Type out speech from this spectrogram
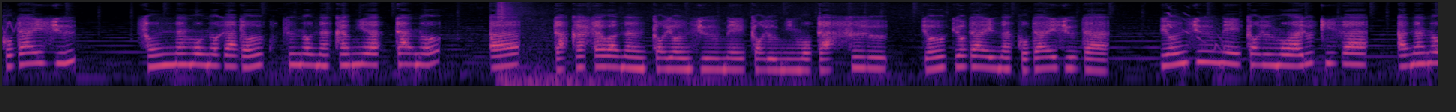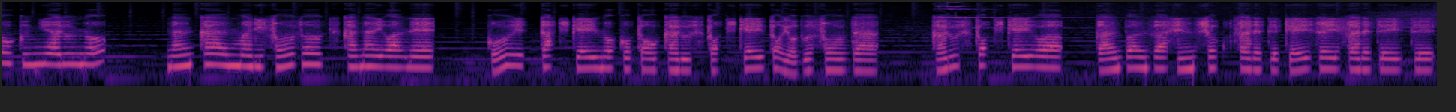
古代樹？そんなものが洞窟の中にあったの？ああ、高さはなんと40メートルにも達する、超巨大な古代樹だ。40メートルもある木が、穴の奥にあるの？なんかあんまり想像つかないわね。こういった地形のことをカルスト地形と呼ぶそうだ。カルスト地形は、岩盤が侵食されて形成されていて、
